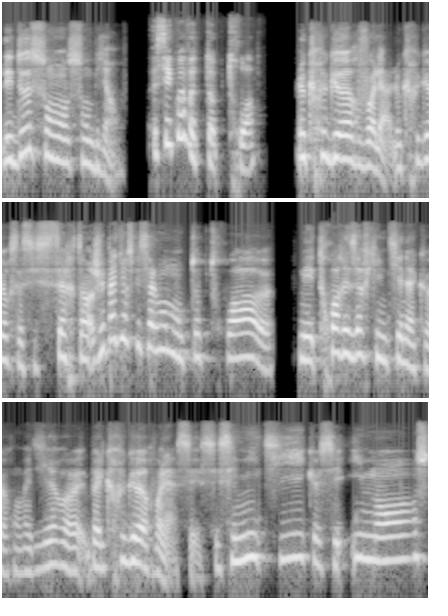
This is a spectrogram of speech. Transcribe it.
Les deux sont, sont bien. C'est quoi votre top 3 le Kruger, voilà, le Kruger, ça c'est certain. Je vais pas dire spécialement mon top 3, euh, mais trois réserves qui me tiennent à cœur, on va dire. Euh, ben, le Kruger, voilà, c'est mythique, c'est immense.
